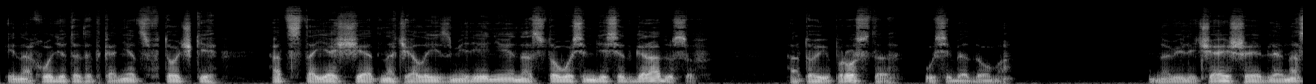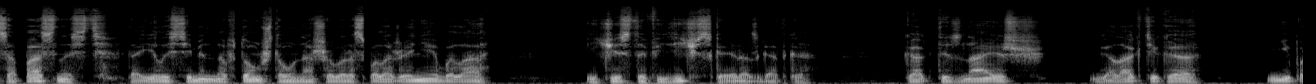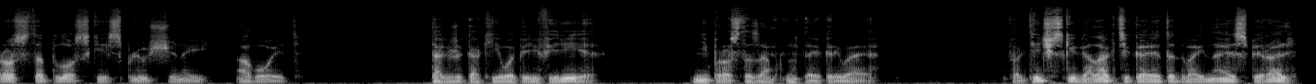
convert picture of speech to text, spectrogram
и находят этот конец в точке, отстоящей от начала измерения на 180 градусов, а то и просто у себя дома. Но величайшая для нас опасность таилась именно в том, что у нашего расположения была и чисто физическая разгадка. Как ты знаешь, галактика не просто плоский сплющенный овоид, так же, как его периферия, не просто замкнутая кривая. Фактически галактика — это двойная спираль,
